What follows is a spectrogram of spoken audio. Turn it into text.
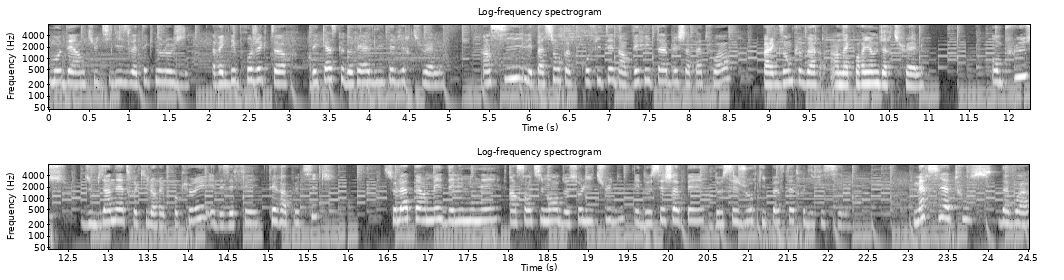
modernes qui utilisent la technologie, avec des projecteurs, des casques de réalité virtuelle. Ainsi, les patients peuvent profiter d'un véritable échappatoire, par exemple vers un aquarium virtuel. En plus du bien-être qui leur est procuré et des effets thérapeutiques, cela permet d'éliminer un sentiment de solitude et de s'échapper de ces jours qui peuvent être difficiles. Merci à tous d'avoir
